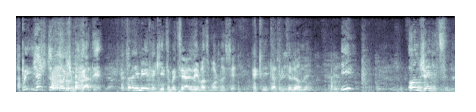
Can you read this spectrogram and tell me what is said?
а приезжать кто-то очень богатый, который имеет какие-то материальные возможности, какие-то определенные, и он женит сына.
